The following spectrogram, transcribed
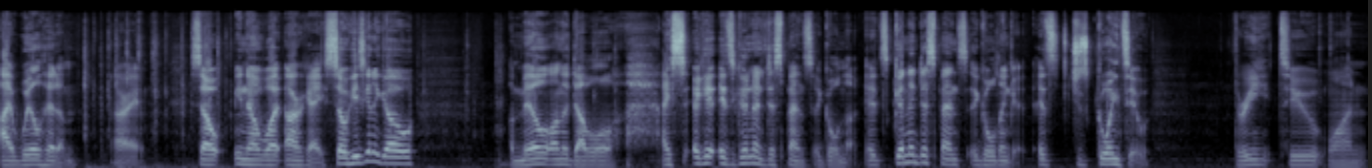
I will hit him. Alright. So, you know what? Okay, so he's going to go a mill on the double. I, it's to dispense a gold nut. It's to dispense a gold ingot. It's just going to. Three, two, one.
